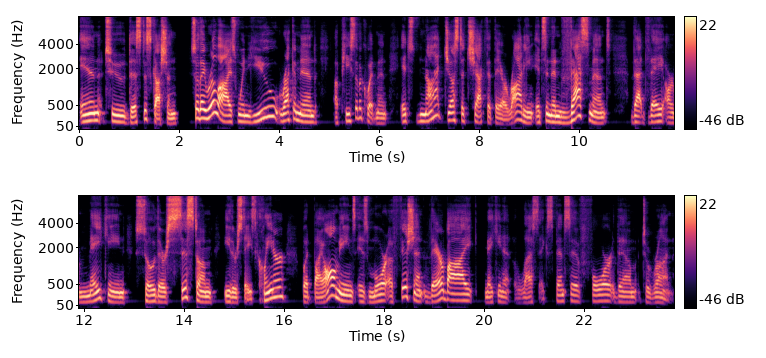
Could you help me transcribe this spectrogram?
into this discussion so they realize when you recommend a piece of equipment, it's not just a check that they are writing, it's an investment that they are making so their system either stays cleaner, but by all means is more efficient, thereby making it less expensive for them to run.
